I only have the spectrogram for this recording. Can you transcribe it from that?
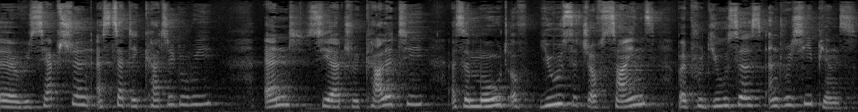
uh, reception aesthetic category and theatricality as a mode of usage of signs by producers and recipients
